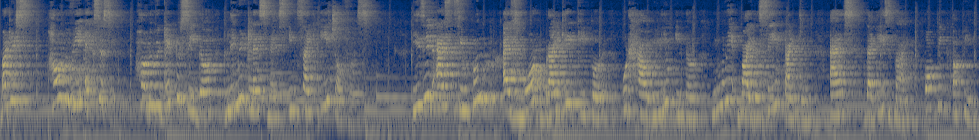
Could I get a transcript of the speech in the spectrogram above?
But it's how do we access it? How do we get to see the limitlessness inside each of us? Is it as simple as what brightly people would have believed in the movie by the same title as that is by popping appeal?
